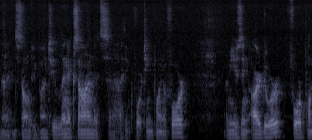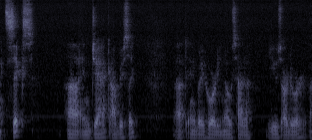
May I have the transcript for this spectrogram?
that I've installed Ubuntu Linux on. It's, uh, I think, 14.04. I'm using Ardour 4.6 uh, and Jack, obviously. Uh, to anybody who already knows how to use Ardour, uh,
